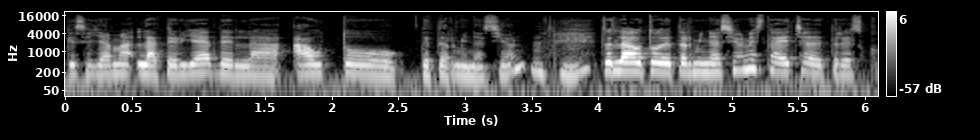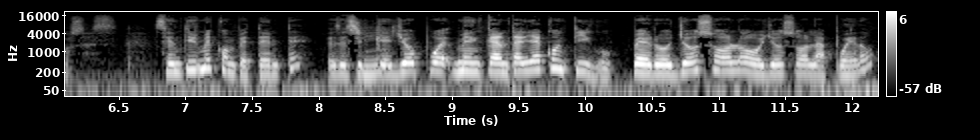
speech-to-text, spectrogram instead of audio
que se llama La teoría de la autodeterminación. Entonces, la autodeterminación está hecha de tres cosas. Sentirme competente, es decir, Sí. que yo me encantaría contigo, pero yo solo o yo sola puedo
